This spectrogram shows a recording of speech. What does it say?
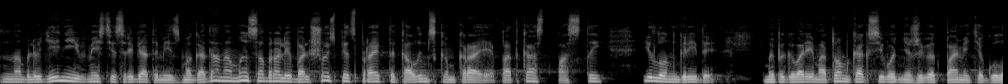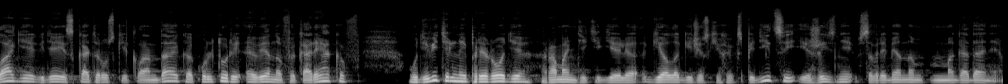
наблюдений вместе с ребятами из Магадана мы собрали большой спецпроект о Колымском крае, подкаст, посты и лонгриды. Мы поговорим о том, как сегодня живет память о ГУЛАГе, где искать русский клондайк, о культуре эвенов и коряков, удивительной природе, романтике геологических экспедиций и жизни в современном Магадане.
